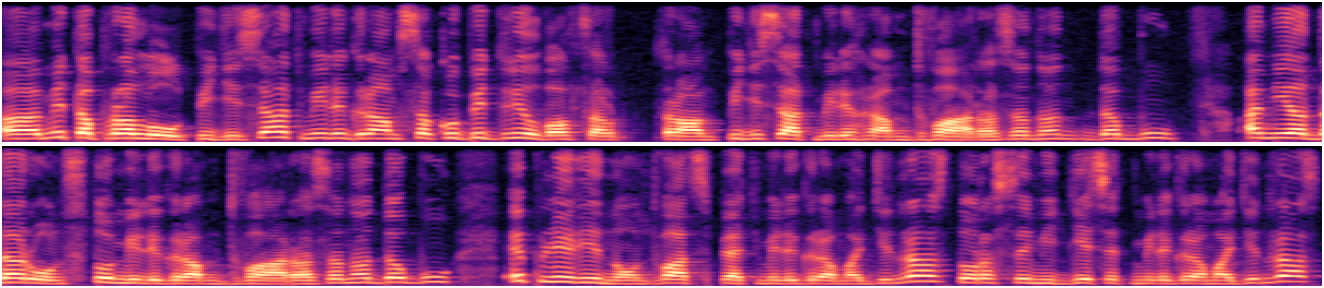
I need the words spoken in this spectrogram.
е, мітопролол 50 мг, сакупідрил валсартран 50 мг два рази на добу, аміодарон 100 мг два рази на добу, еплеринон 25 мг один раз, торасемід 10 мг один раз,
